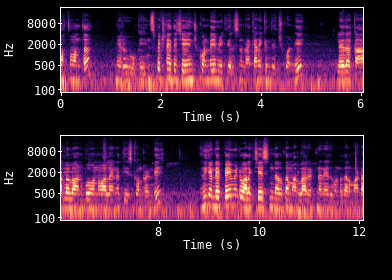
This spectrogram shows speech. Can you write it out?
మొత్తం అంతా మీరు ఒక ఇన్స్పెక్షన్ అయితే చేయించుకోండి మీకు తెలిసిన మెకానిక్ని తెచ్చుకోండి. లేదా కార్లలో అనుభవం ఉన్న వాళ్ళైనా తీసుకొని రండి. ఎందుకంటే పేమెంట్ వాళ్ళకి చేసిన తర్వాత మరలా రిటర్న్ అనేది ఉండదన్నమాట.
